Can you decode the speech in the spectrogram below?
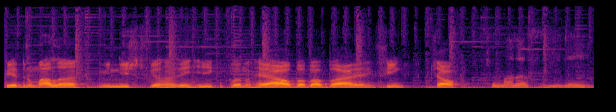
Pedro Malan, ministro Fernando Henrique, Plano Real, blá blá blá, né? Enfim, tchau. Que maravilha, hein?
